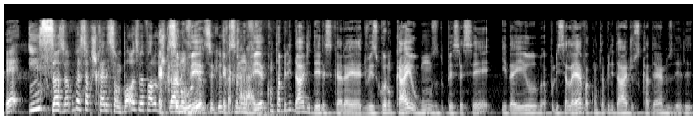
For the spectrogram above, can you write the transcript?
é insano. Você vai conversar com os caras em São Paulo, você vai falar É dos você caras não vê, não sei o que, é que você não vê a contabilidade deles, cara. É, de vez em quando cai alguns do PCC e daí o- a polícia leva a contabilidade, os cadernos dele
